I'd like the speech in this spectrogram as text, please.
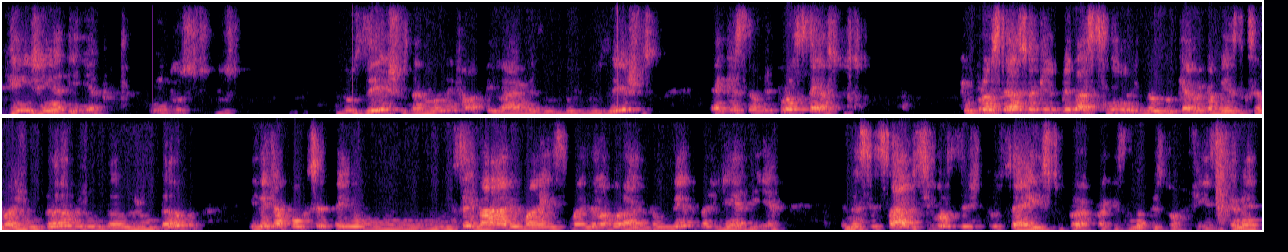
reengenharia, um dos, dos, dos eixos, né? não vou nem falar pilar, mas do, do, dos eixos, é a questão de processos. Que o processo é aquele pedacinho do, do quebra-cabeça que você vai juntando, juntando, juntando, e daqui a pouco você tem um, um cenário mais, mais elaborado. Então, dentro da engenharia, é necessário, se você trouxer isso para a questão da pessoa física, né,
